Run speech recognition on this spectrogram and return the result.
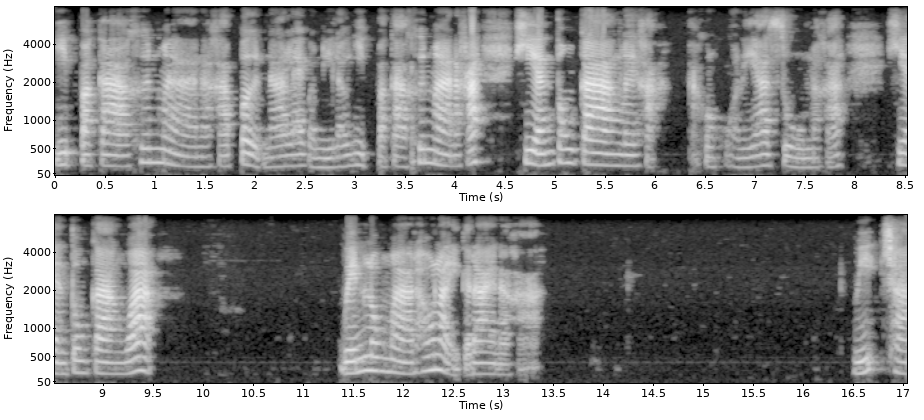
หยิบปากกาขึ้นมานะคะ เปิดหน้าแรกแบบนี้แล้วหยิบปากกาขึ้นมานะคะ เขียนตรงกลางเลยค่ะคุณครูอนุญาตซูมนะคะ เขียนตรงกลางว่า เว้นลงมาเท่าไหร่ก็ได้นะคะ วิชา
